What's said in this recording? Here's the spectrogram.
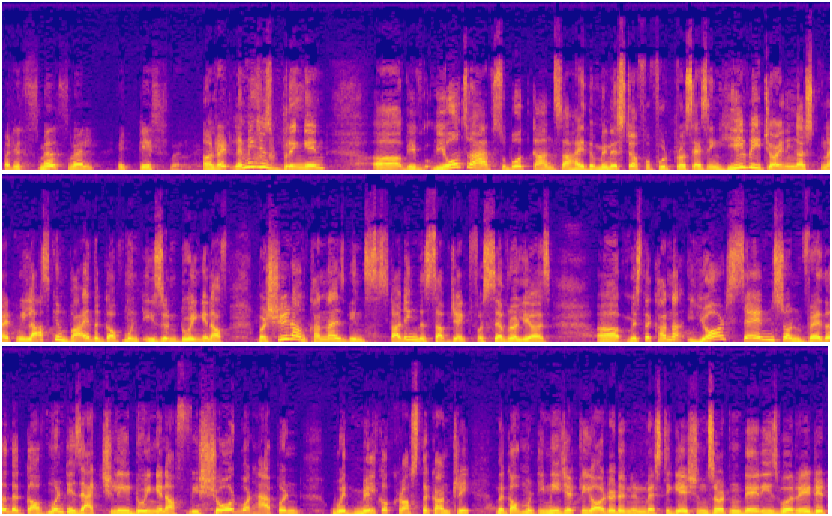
but it smells well it tastes well All right, let me just bring in, uh, we we also have Subodh Kant Sahay, the Minister for Food Processing. He'll be joining us tonight. We'll ask him why the government isn't doing enough. But Sriram Khanna has been studying the subject for several years. Uh, Mr. Khanna, your sense on whether the government is actually doing enough. We showed what happened with milk across the country. The government immediately ordered an investigation. Certain dairies were raided.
